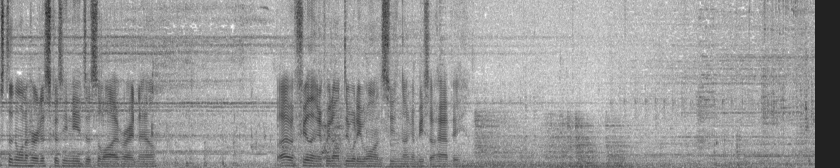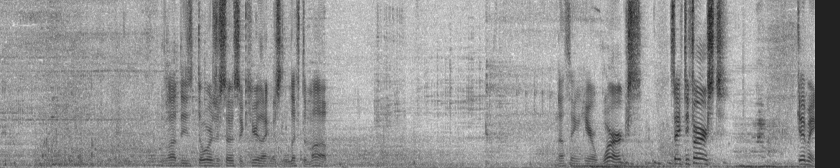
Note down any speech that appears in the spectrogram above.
Ross doesn't want to hurt us because he needs us alive right now. But I have a feeling if we don't do what he wants, he's not going to be so happy. I'm glad these doors are so secure that I can just lift them up. Nothing here works. Safety first! Gimme!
